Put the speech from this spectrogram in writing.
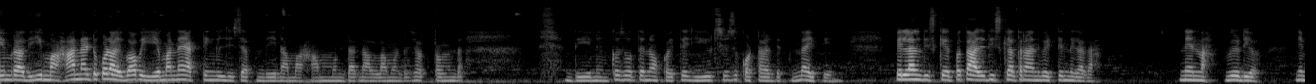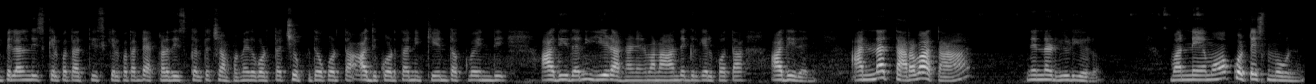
ఏం రాదు. ఈ మహానటి కూడా అయ్య బాబు ఏమన్నా యాక్టింగ్లు చేసేస్తుంది. నా మహం ఉంట నల్లం ఉంట చెత్తం ఉంట దీని ఇంకా చూస్తే నాకైతే ఈడ్చేసి కొట్టాలనిపిస్తుంది. అయిపోయింది. పిల్లల్ని తీసుకెళ్ళిపోతే అది తీసుకెళ్తానని అని పెట్టింది కదా. నిన్న వీడియో. నేను పిల్లల్ని తీసుకెళ్ళిపోతా అది తీసుకెళ్ళిపోతా అంటే ఎక్కడ తీసుకెళ్తే? చంప మీద కొడతా చెప్పుతో కొడతా అది కొడతా నీకేం తక్కువైంది? అది ఇదని ఈడ అన్నాడు. నేను మా నాన్న దగ్గరికి వెళ్ళిపోతా అది ఇదని. అన్న తర్వాత నిన్నటి వీడియోలో మొన్నేమో కొట్టేసిన మొగుడిని.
